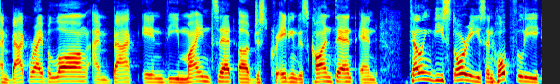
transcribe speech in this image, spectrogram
I'm back where I belong. I'm back in the mindset of just creating this content and telling these stories and hopefully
